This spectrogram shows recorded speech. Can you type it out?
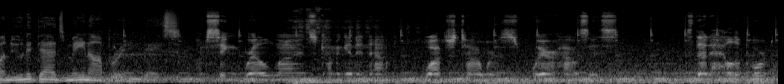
Up on Unidad's main operating base. I'm seeing rail lines coming in and out, watchtowers, warehouses. Is that a heliport?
